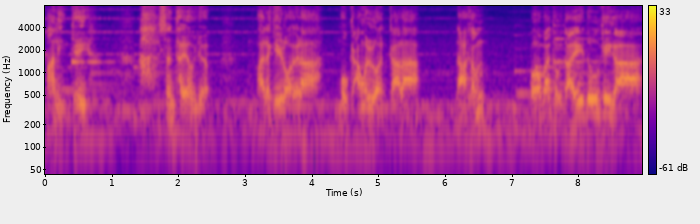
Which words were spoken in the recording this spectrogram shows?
把年紀，身體又弱，唔擺得幾耐噶啦，唔好搞我啲老人家啦。嗱咁，我有班徒弟都 OK 噶，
